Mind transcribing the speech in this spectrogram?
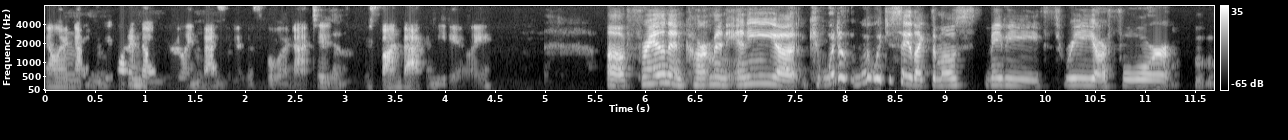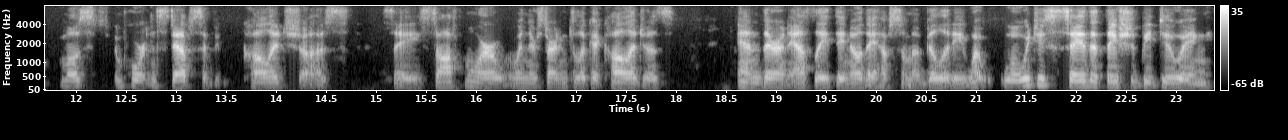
email or not. We want to know if you're really invested in the school or not to Yeah. respond back immediately. Uh, Fran and Carmen, any uh, what what would you say like the most maybe three or four m- most important steps of college? Uh, say sophomore when they're starting to look at colleges, and they're an athlete, they know they have some ability. What what would you say that they should be doing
